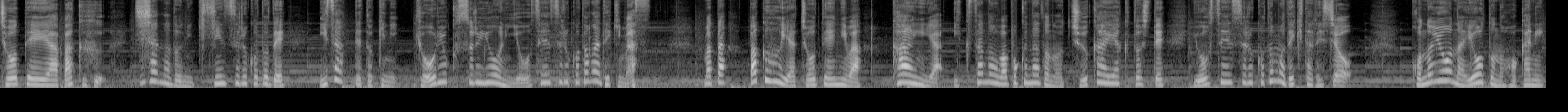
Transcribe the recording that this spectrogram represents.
朝廷や幕府自社などに寄進することでいざって時に協力するように要請することができます。また幕府や朝廷には官位や戦の和睦などの仲介役として要請することもできたでしょう。このような用途の他に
